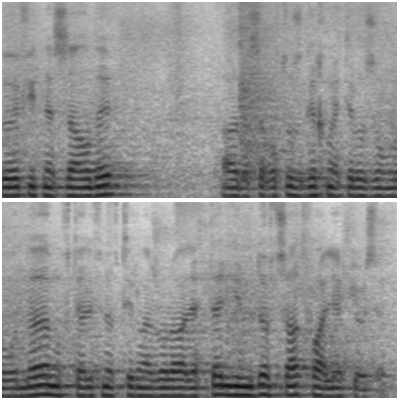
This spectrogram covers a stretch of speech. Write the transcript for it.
böyük fitness zaldır. Hardasa 30-40 metr uzunluğunda müxtəlif növ trenajör alətlər 24 saat fəaliyyət göstərir.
